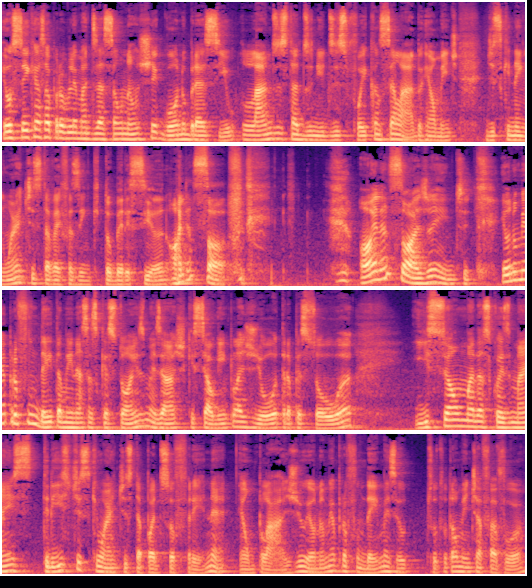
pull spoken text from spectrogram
Eu sei que essa problematização não chegou no Brasil, lá nos Estados Unidos isso foi cancelado, realmente diz que nenhum artista vai fazer Inktober esse ano. Olha só. Olha só, gente. Eu não me aprofundei também nessas questões, mas eu acho que se alguém plagiou outra pessoa, isso é uma das coisas mais tristes que um artista pode sofrer, né? É um plágio. Eu não me aprofundei, mas eu sou totalmente a favor.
